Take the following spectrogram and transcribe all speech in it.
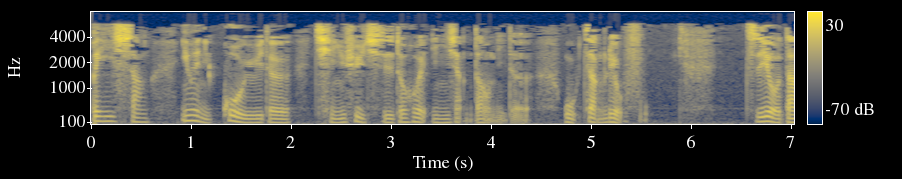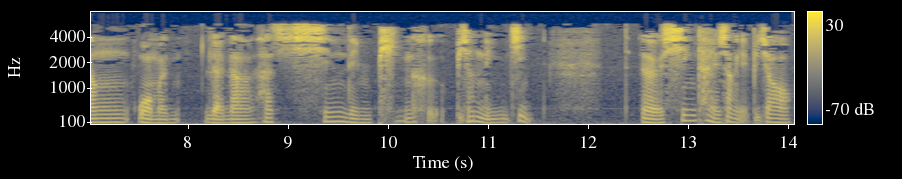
悲伤，因为你过于的情绪其实都会影响到你的五脏六腑。只有当我们人啊，他心灵平和、比较宁静，呃，心态上也比较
